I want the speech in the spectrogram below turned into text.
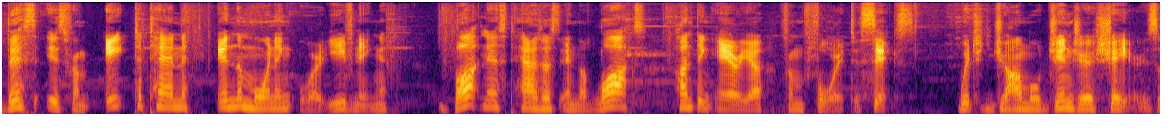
This is from 8 to 10 in the morning or evening. Botanist has us in the Locks hunting area from 4 to 6, which Jommel Ginger shares.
